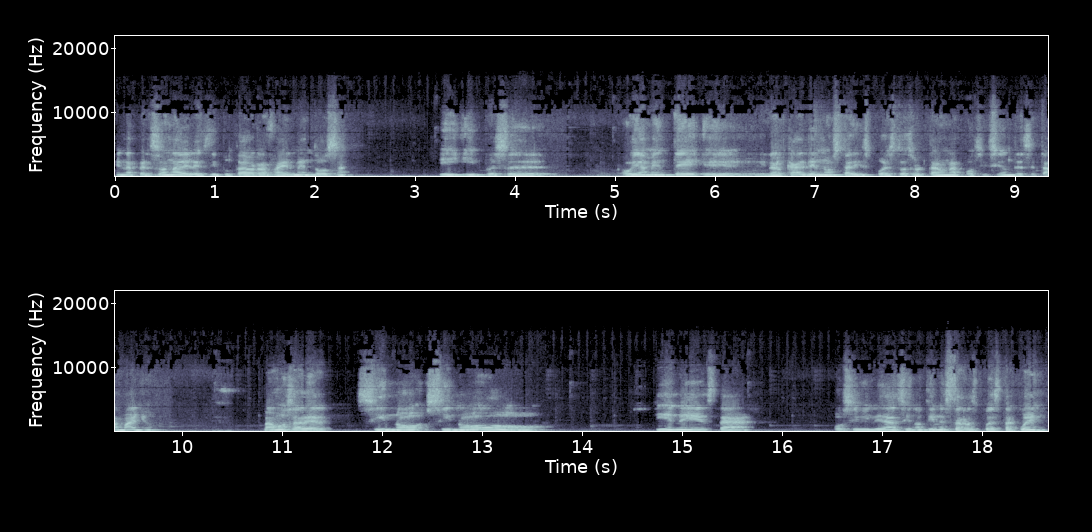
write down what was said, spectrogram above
en la persona del exdiputado Rafael Mendoza. Y, pues eh, obviamente eh, el alcalde no está dispuesto a soltar una posición de ese tamaño. Vamos a ver si no, si no tiene esta posibilidad, si no tiene esta respuesta, Cuen,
